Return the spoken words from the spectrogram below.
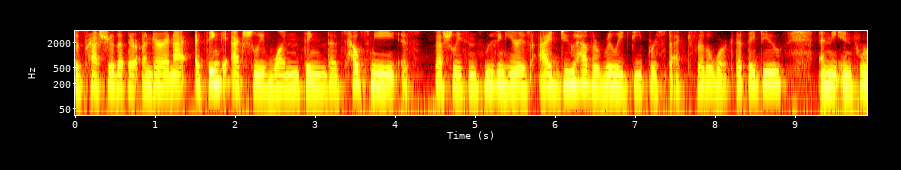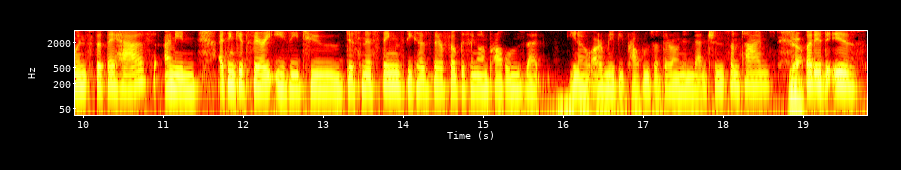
the pressure that they're under. And I, I think actually one thing that's helped me, especially since moving here, is I do have a really deep respect for the work that they do and the influence that they have. I mean, I think it's very easy to dismiss things because they're focusing on problems that, you know, are maybe problems of their own invention sometimes. Yeah. But it is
